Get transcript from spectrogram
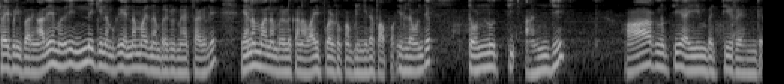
ட்ரை பண்ணி பாருங்கள் அதே மாதிரி இன்றைக்கி நமக்கு என்ன மாதிரி நம்பர்கள் மேட்ச் ஆகுது? என்ன மாதிரி நம்பர்களுக்கான வாய்ப்புகள் இருக்கும் அப்படிங்கிறத பார்ப்போம். இதில் வந்து தொண்ணூற்றி அஞ்சு ஆறுநூற்றி ஐம்பத்தி ரெண்டு.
